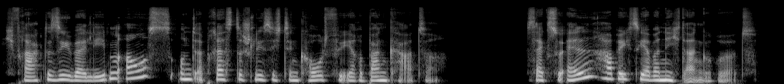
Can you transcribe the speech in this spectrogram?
Ich fragte sie über ihr Leben aus und erpresste schließlich den Code für ihre Bankkarte. Sexuell habe ich sie aber nicht angerührt.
